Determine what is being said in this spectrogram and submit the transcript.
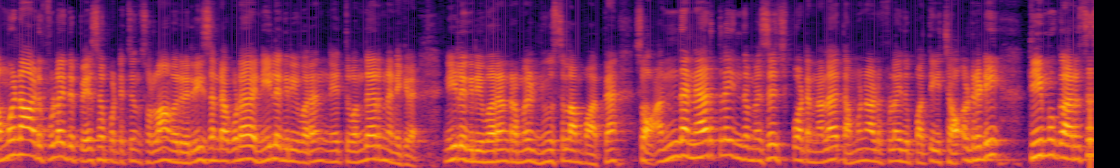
தமிழ்நாடு ஃபுல்லாக இது பேசப்பட்டுச்சுன்னு சொல்லலாம். அவர் ரீசெண்டாக கூட நீலகிரி வரன் நேற்று வந்தாருன்னு நினைக்கிறேன். நீலகிரி வரன்ற மாதிரி நியூஸ் எல்லாம் பார்த்தேன். ஸோ அந்த நேரத்தில் இந்த மெசேஜ் போட்டனால தமிழ்நாடு ஃபுல்லாக இது பற்றிக்கிச்சு ஆல்ரெடி திமுக அரசு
